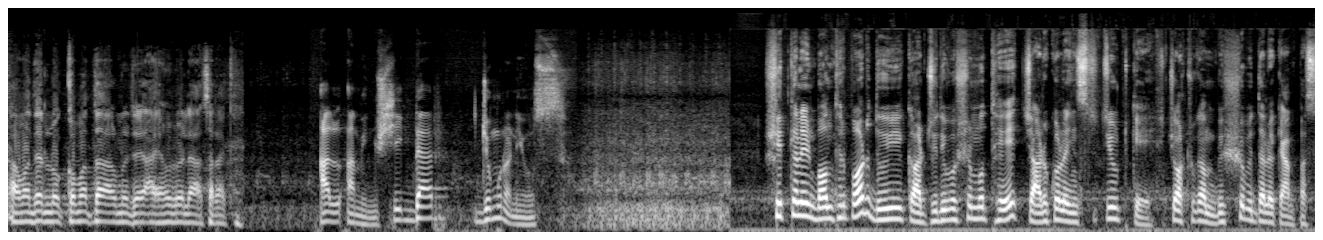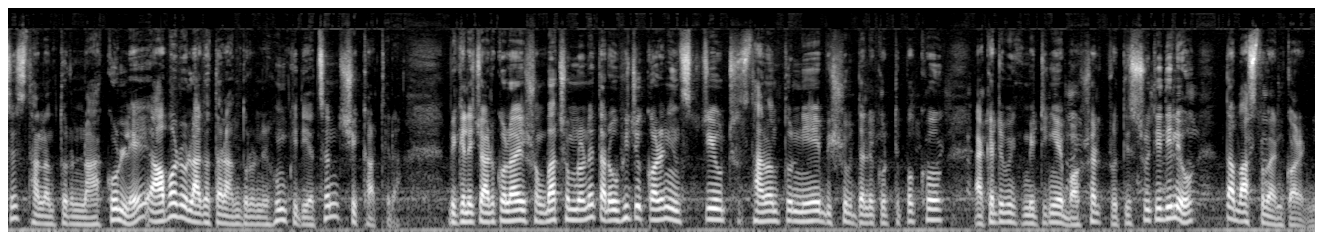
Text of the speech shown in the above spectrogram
আমাদের লক্ষ্যমাত্রা অনুযায়ী আয় হবে বলে আশা রাখি। আল আমিন শিকদার যমুনা নিউজ। শীতকালীন বন্ধের পর দুই কার্যদিবসের মধ্যে চারুকলা ইনস্টিটিউটকে চট্টগ্রাম বিশ্ববিদ্যালয় ক্যাম্পাসে স্থানান্তর না করলে আবারও লাগাতার আন্দোলনের হুমকি দিয়েছেন শিক্ষার্থীরা। বিকেলে চারুকলায় সংবাদ সম্মেলনে তারা অভিযোগ করেন, ইনস্টিটিউট স্থানান্তর নিয়ে বিশ্ববিদ্যালয় কর্তৃপক্ষ একাডেমিক মিটিংয়ে বসার প্রতিশ্রুতি দিলেও তা বাস্তবায়ন করেনি।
